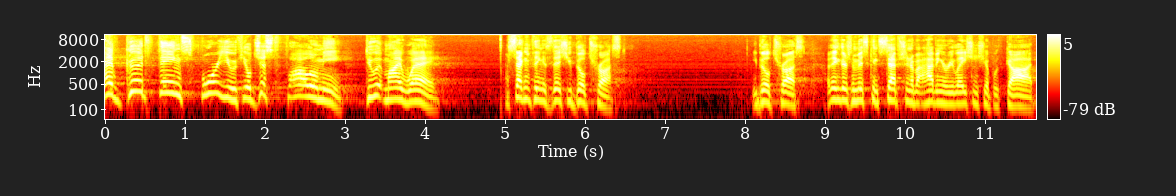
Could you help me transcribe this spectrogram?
I have good things for you if you'll just follow me, do it my way. Second thing is this you build trust. You build trust. I think there's a misconception about having a relationship with God,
